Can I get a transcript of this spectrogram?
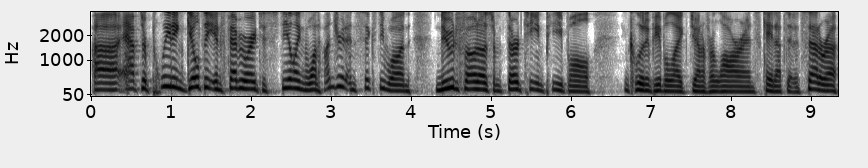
uh, after pleading guilty in February to stealing 161 nude photos from 13 people including people like Jennifer Lawrence, Kate Upton, etc.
